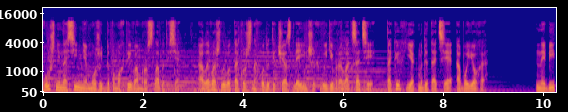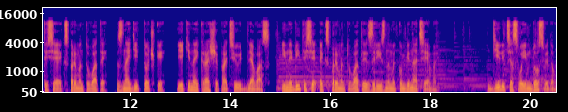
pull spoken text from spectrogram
вушні насіння можуть допомогти вам розслабитися, але важливо також знаходити час для інших видів релаксації, таких як медитація або йога. Не бійтеся експериментувати, знайдіть точки, які найкраще працюють для вас, і не бійтеся експериментувати з різними комбінаціями. Діліться своїм досвідом,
